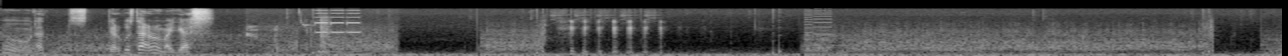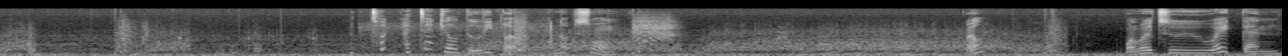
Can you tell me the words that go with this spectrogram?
Oh, that's... There goes that room, I guess. I thought I I killed the leaper and not the swarm. Well, one way to wait then,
